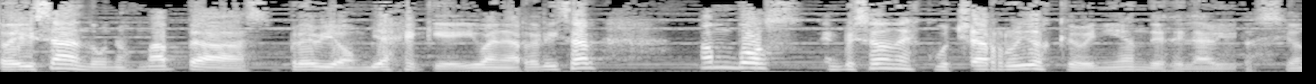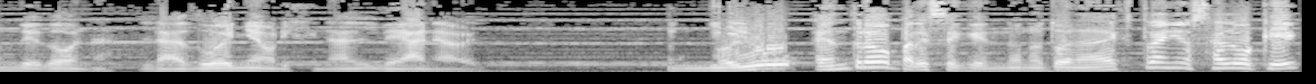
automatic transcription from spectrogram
revisando unos mapas previo a un viaje que iban a realizar, ambos empezaron a escuchar ruidos que venían desde la habitación de Donna, la dueña original de Annabel. Cuando Lu entró, parece que no notó nada extraño, salvo que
